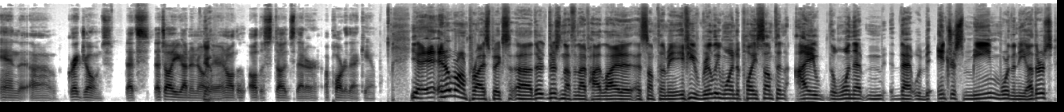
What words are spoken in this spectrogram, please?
and uh, Greg Jones. That's that's all you got to know yeah. there, and all the all the studs that are a part of that camp. Yeah, and over on Prize Picks, uh, there, there's nothing I've highlighted as something. I mean, if you really wanted to play something, I the one that that would interest me more than the others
